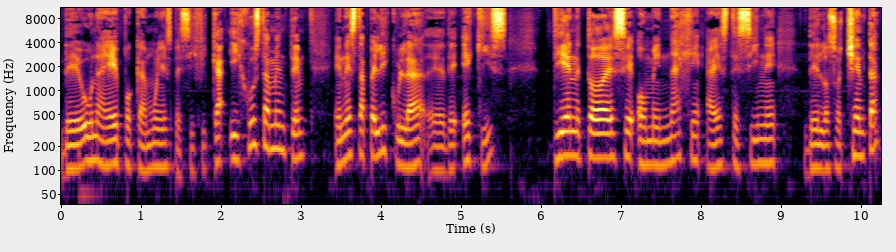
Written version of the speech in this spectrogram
de una época muy específica. Y justamente en esta película eh, de X tiene todo ese homenaje a este cine de los 80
